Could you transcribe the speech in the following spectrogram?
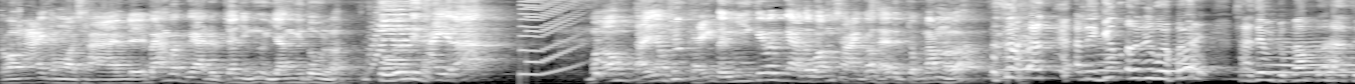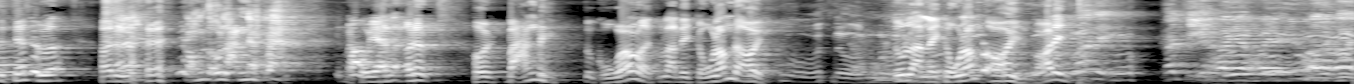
còn ai còn mà xài để bán bếp ga được cho những người dân như tôi nữa? Tôi đến đi thay rồi đó. Mà ông tại ông xuất hiện tự nhiên cái bếp ga tôi vẫn xài có thể được chục năm nữa. Anh đi gấp ơi đi mới xài thêm một chục năm nữa là tôi chết luôn đó thôi được. Rồi còn tủ lạnh nữa đầu vậy nó thôi bán đi. Tôi cũ lắm rồi tôi làm này cũ lắm rồi. Tôi làm này cũ lắm rồi bỏ đi nó chỉ hơi hơi yếu hơi thôi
